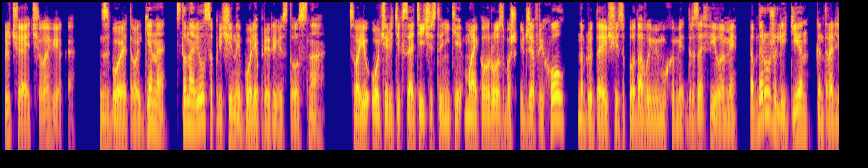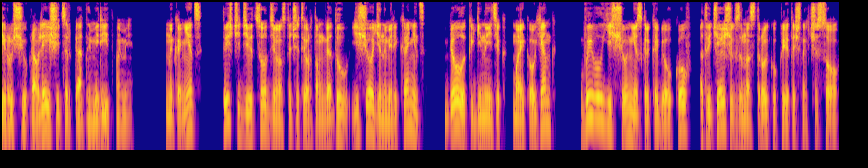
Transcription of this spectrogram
включая человека. Сбой этого гена становился причиной более прерывистого сна. В свою очередь, их соотечественники Майкл Росбаш и Джеффри Холл, наблюдающие за плодовыми мухами-дрозофилами, обнаружили ген, контролирующий управляющий циркадными ритмами. Наконец, в 1994 году еще один американец, биолог и генетик Майкл Янг, выявил еще несколько белков, отвечающих за настройку клеточных часов.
